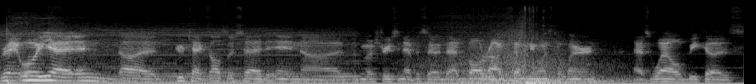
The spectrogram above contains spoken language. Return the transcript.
Right, well, yeah, and uh, Gootecks also said in uh, the most recent episode that Balrog somebody wants to learn as well because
